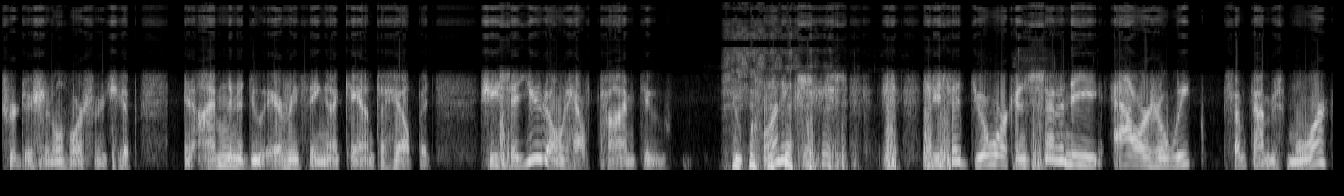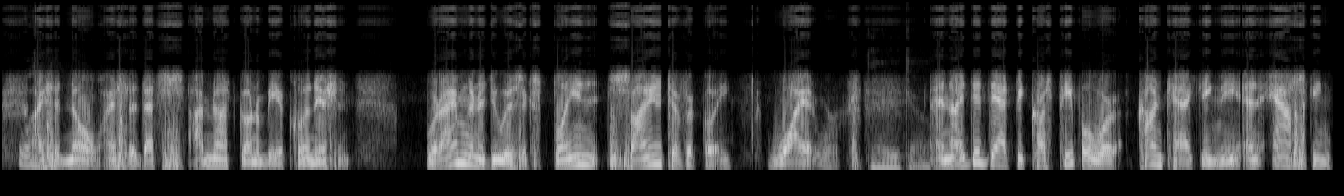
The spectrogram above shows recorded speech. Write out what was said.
traditional horsemanship, and I'm going to do everything I can to help it. She said, You don't have time to do clinics. she said, You're working 70 hours a week, sometimes more. Wow. I said, No. I said, That's, I'm not going to be a clinician. What I'm going to do is explain scientifically why it works. There you go. And I did that because people were contacting me and asking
